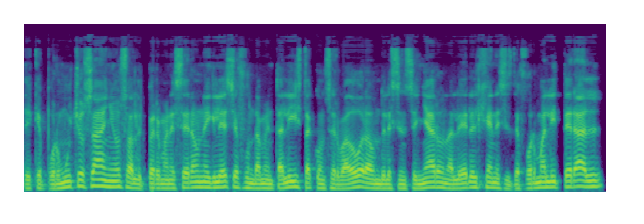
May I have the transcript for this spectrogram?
de que por muchos años, al permanecer a una iglesia fundamentalista, conservadora, donde les enseñaron a leer el Génesis de forma literal,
